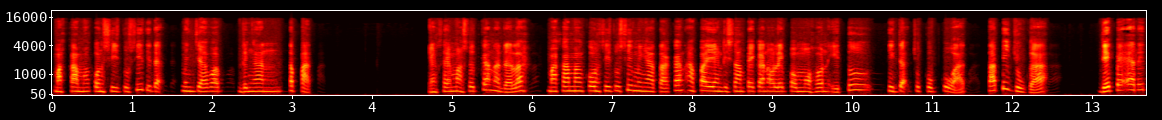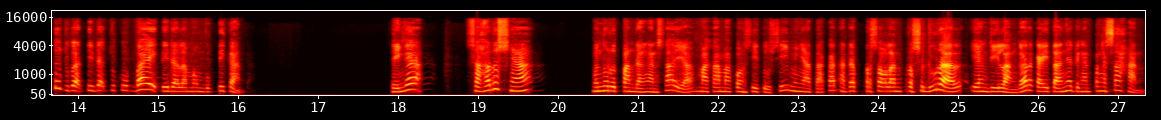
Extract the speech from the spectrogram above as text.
Mahkamah Konstitusi tidak menjawab dengan tepat. Yang saya maksudkan adalah Mahkamah Konstitusi menyatakan apa yang disampaikan oleh pemohon itu tidak cukup kuat, tapi juga DPR itu juga tidak cukup baik di dalam membuktikan. Sehingga seharusnya menurut pandangan saya Mahkamah Konstitusi menyatakan ada persoalan prosedural yang dilanggar kaitannya dengan pengesahan.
